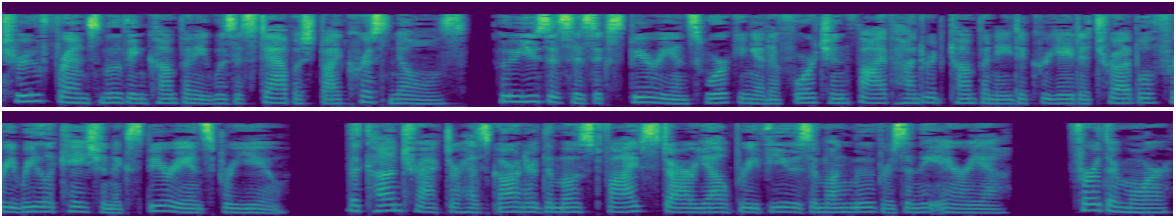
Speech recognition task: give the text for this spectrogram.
True Friends Moving Company was established by Chris Knowles, who uses his experience working at a Fortune 500 company to create a trouble free relocation experience for you. The contractor has garnered the most five star Yelp reviews among movers in the area. Furthermore,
